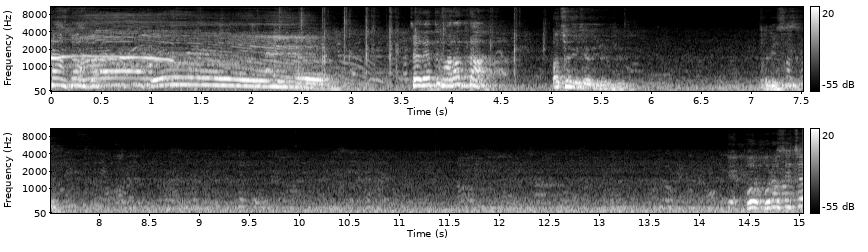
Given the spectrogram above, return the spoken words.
아. 예. 자, 내가 또 받았다. 어 저기 저기 저기 저기 있습니다. 뭐, 뭐라고 써있죠?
